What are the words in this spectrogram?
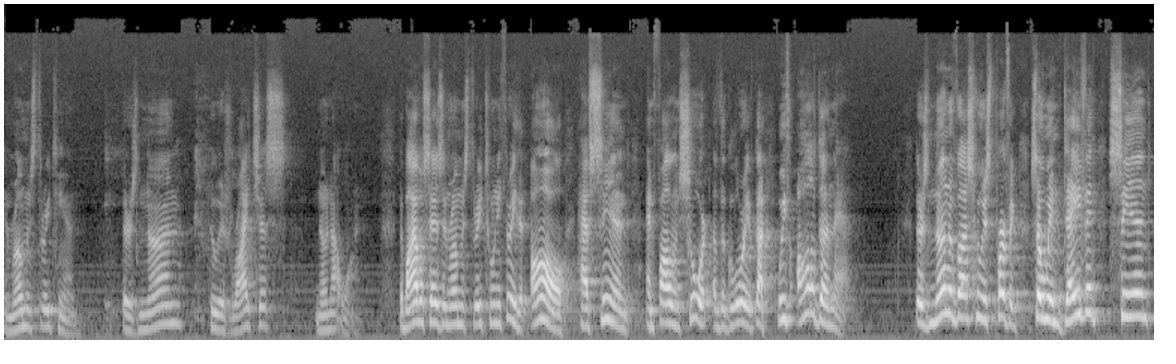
in Romans 3:10, there's none who is righteous, no not one. The Bible says in Romans 3:23 that all have sinned and fallen short of the glory of God. We've all done that. There's none of us who is perfect. So when David sinned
